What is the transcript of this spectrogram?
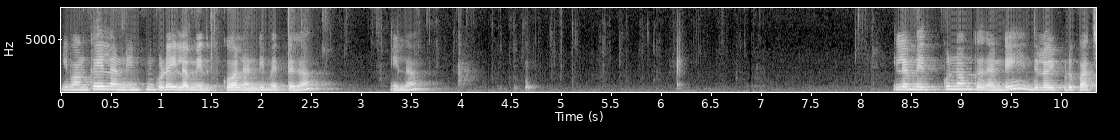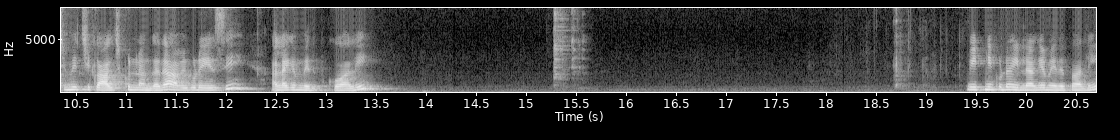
ఈ వంకాయలు అన్నింటిని కూడా ఇలా మెదుపుకోవాలండి మెత్తగా. ఇలా. ఇలా మెదుపుకున్నాం కదండి. ఇందులో ఇప్పుడు పచ్చిమిర్చి కాల్చుకున్నాం కదా అవి కూడా వేసి అలాగే మెదుపుకోవాలి. వీటిని కూడా ఇలాగే మెదపాలి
